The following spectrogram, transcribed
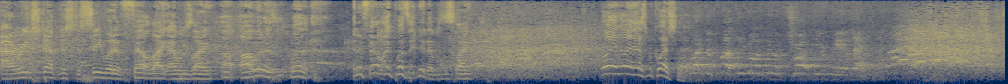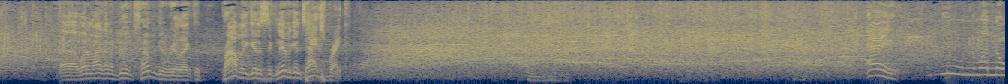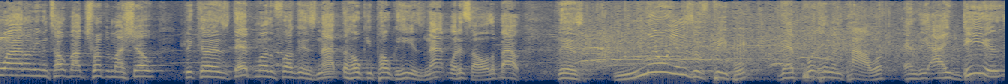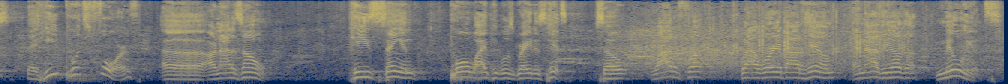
I reached up just to see what it felt like. I was like, oh, oh what is what? And it felt like pussy, did it? It was just like, go ahead, go ahead, ask me a question. What the fuck you Trump get reelected? Uh, what am I going to do if Trump gets reelected? Probably get a significant tax break. hey, you want to know why I don't even talk about Trump in my show? Because that motherfucker is not the hokey pokey. He is not what it's all about. There's millions of people that put him in power, and the ideas that he puts forth uh, are not his own. He's singing poor white people's greatest hits. So why the fuck would I worry about him and not the other millions?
